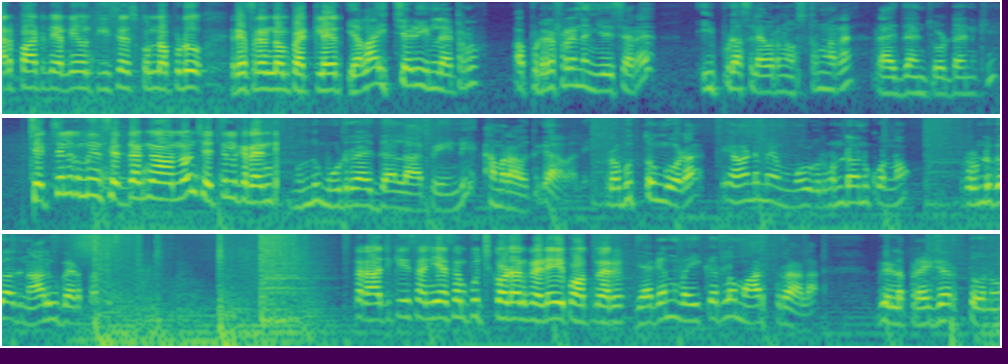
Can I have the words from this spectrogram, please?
ఏర్పాటు నిర్ణయం తీసేసుకున్నప్పుడు రెఫరెండం పెట్టలేదు. ఎలా ఇచ్చాడు ఈయన లెటరు? అప్పుడు రెఫరెండం చేశారా? ఇప్పుడు అసలు ఎవరైనా వస్తున్నారా రాజధాని చూడడానికి? చర్చలకు మేము సిద్ధంగా ఉన్నాం చర్చలకు రండి. ముందు మూడు రాజధానులు ఆపేయండి అమరావతి కావాలి. ప్రభుత్వం కూడా ఏమంటే మేము రెండు అనుకున్నాం రెండు కాదు నాలుగు పెడతాం. రాజకీయ సన్యాసం పుచ్చుకోవడానికి రెడీ అయిపోతున్నారు. జగన్ వైఖరిలో మార్పు రాల? వీళ్ళ ప్రెషర్తోనూ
